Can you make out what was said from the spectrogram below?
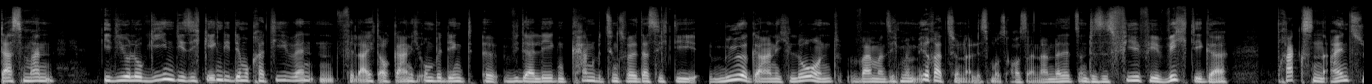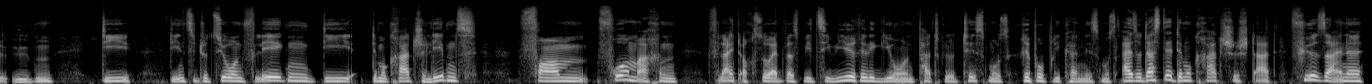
dass man Ideologien, die sich gegen die Demokratie wenden, vielleicht auch gar nicht unbedingt äh, widerlegen kann, beziehungsweise dass sich die Mühe gar nicht lohnt, weil man sich mit dem Irrationalismus auseinandersetzt. Und es ist viel, viel wichtiger, Praxen einzuüben, die die Institutionen pflegen, die demokratische Lebensformen vormachen, vielleicht auch so etwas wie Zivilreligion, Patriotismus, Republikanismus. Also dass der demokratische Staat für seine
